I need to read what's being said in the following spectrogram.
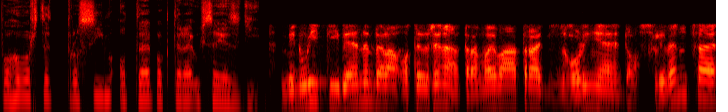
pohovořte prosím o té, po které už se jezdí. Minulý týden byla otevřena tramvajová trať z Holině do Slivence,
